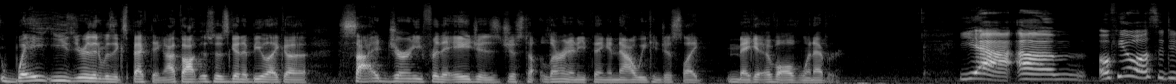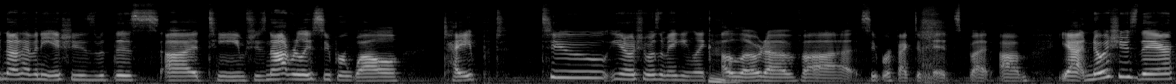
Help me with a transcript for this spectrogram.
way easier than was expecting. I thought this was going to be like a side journey for the ages just to learn anything and now we can just like it evolve whenever. Yeah, um Ophio also did not have any issues with this uh team. She's not really super well typed to, you know, she wasn't making like a load of uh super effective hits, but um yeah, no issues there.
